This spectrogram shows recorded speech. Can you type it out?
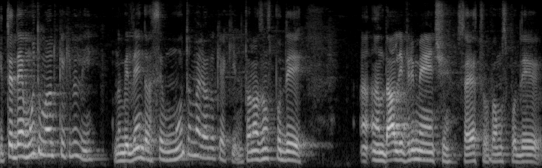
Entender é muito melhor do que aquilo ali. No milênio vai ser muito melhor do que aquilo. Então nós vamos poder andar livremente, certo? Vamos poder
